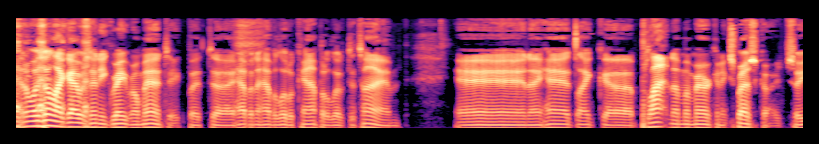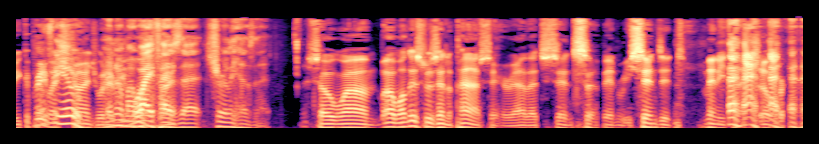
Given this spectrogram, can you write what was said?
And it wasn't like I was any great romantic, but uh, I happened to have a little capital at the time. And I had like a platinum American Express card. So you could pretty Good much charge I whatever know you my want, wife right? has that. Shirley has that. So, um, well, well, this was in the past there. Uh, that's since uh, been rescinded many times over.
